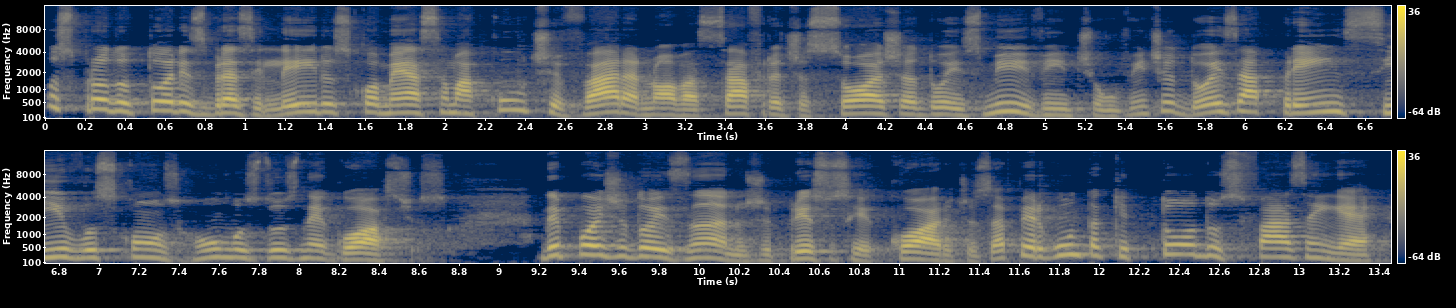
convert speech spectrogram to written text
Os produtores brasileiros começam a cultivar a nova safra de soja 2021-22 apreensivos com os rumos dos negócios. Depois de dois anos de preços recordes, a pergunta que todos fazem é:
